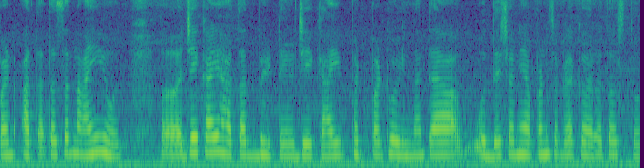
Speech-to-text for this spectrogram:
पण आता तसं नाही होत. जे काही हातात भेटेल जे काही फटपट होईल ना त्या उद्देशाने आपण सगळं करत असतो.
